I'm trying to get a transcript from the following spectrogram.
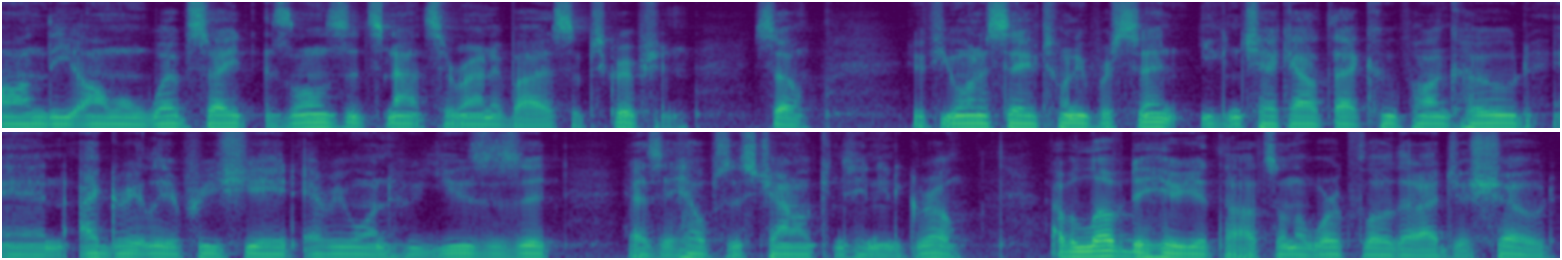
on the ON1 website as long as it's not surrounded by a subscription. So if you want to save 20%, you can check out that coupon code. And I greatly appreciate everyone who uses it as it helps this channel continue to grow. I would love to hear your thoughts on the workflow that I just showed.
